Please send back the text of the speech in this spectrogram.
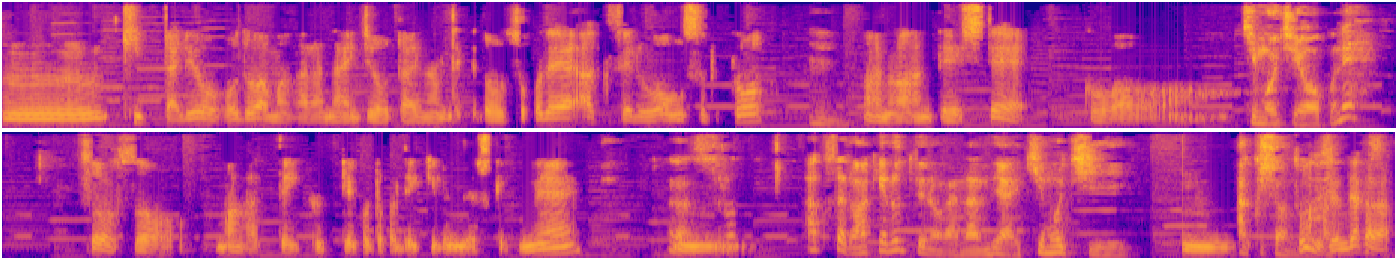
ーん切った量ほどは曲がらない状態なんだけど、そこでアクセルをオンすると、うん。あの、安定して、こ気持ちよくね。う、そうそう、曲がっていくっていうことができるんですけどね。だからスロアクセル開けるっていうのがなんでや気持ちいいうん。アクションのそうですねだから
